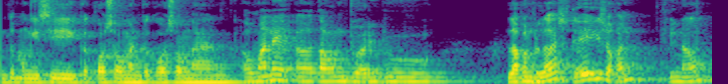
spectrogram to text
untuk mengisi kekosongan-kekosongan. Oh mana eh, tahun 2018 dia iso kan final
